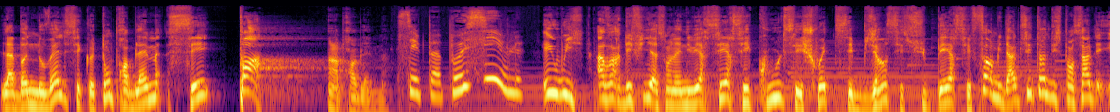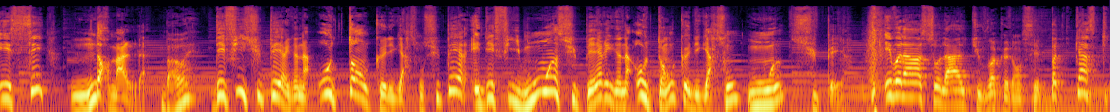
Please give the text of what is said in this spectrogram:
La bonne nouvelle, c'est que ton problème, c'est pas un problème. C'est pas possible. Et oui, avoir des filles à son anniversaire, c'est cool, c'est chouette, c'est bien, c'est super, c'est formidable, c'est indispensable et c'est normal. Bah ouais. Des filles super, il y en a autant que des garçons super, et des filles moins super, il y en a autant que des garçons moins super. Et voilà, Solal, tu vois que dans ces podcasts,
